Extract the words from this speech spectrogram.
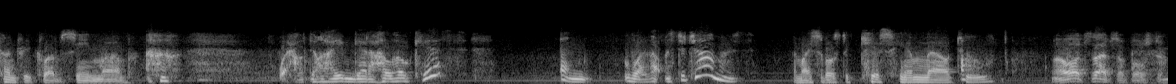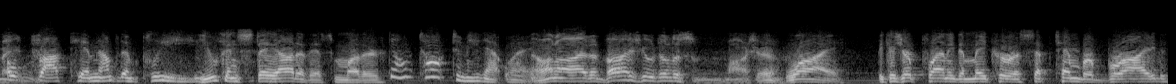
country club scene, Mom. Well, don't I even get a hello kiss? And what about Mr. Chalmers? Am I supposed to kiss him now, too? Now, what's that supposed to mean? Oh, Brock, Tim, now then, please. You can stay out of this, Mother. Don't talk to me that way. No, no, I'd advise you to listen, Marcia. Why? Because you're planning to make her a September bride?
